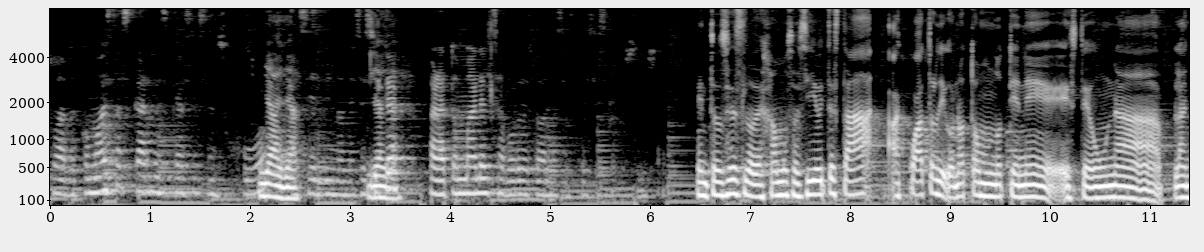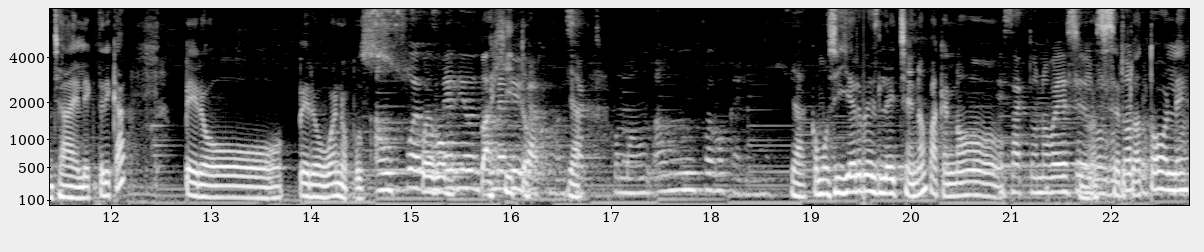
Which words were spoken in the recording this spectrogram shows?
suave, como estas carnes que haces en su jugo. Ya, ya. Así el vino necesita Ya, ya. para tomar el sabor de todas las especies que pusimos ahí. Entonces lo dejamos así. Ahorita está a cuatro, digo, no todo el mundo tiene este, una plancha eléctrica, pero, pero bueno, pues A un fuego, medio, medio bajito. y bajo, exacto, como a un, a un fuego cariñoso. Ya, como si hierves leche, ¿no? Para que no Exacto, no vaya a si ser el vas a hacer tu atole. no-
